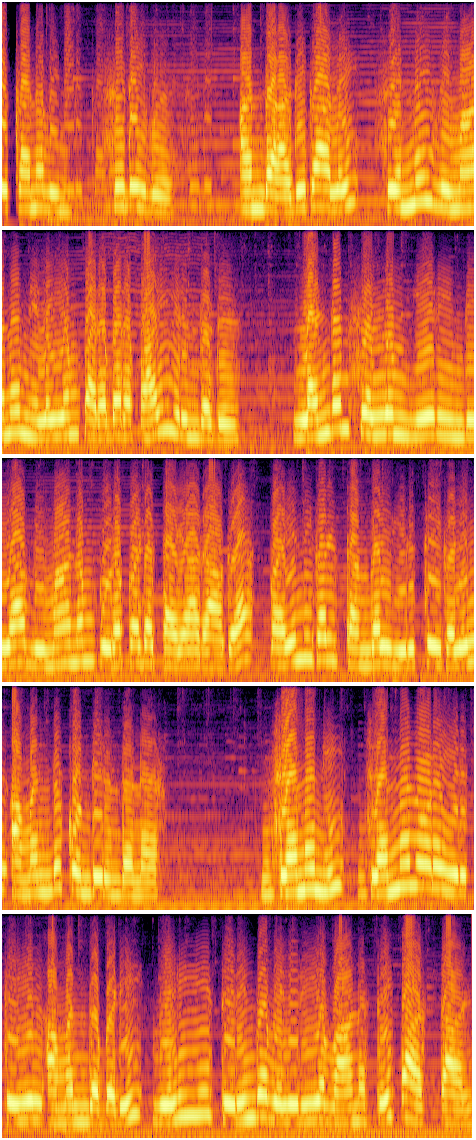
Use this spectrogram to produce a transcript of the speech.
ஒரு கனவின் சிதைவு. அந்த அதிகாலை சென்னை விமான நிலையம் பரபரப்பாய் இருந்தது. லண்டன் செல்லும் ஏர் இந்தியா விமானம் புறப்பட தயாராக பயணிகள் தங்கள் இருக்கைகளில் அமர்ந்து கொண்டிருந்தனர் ஜனனி ஜன்னலோர இருக்கையில் அமர்ந்தபடி வெளியே தெரிந்த வெளிரிய வானத்தை பார்த்தாள்.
